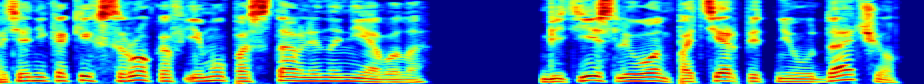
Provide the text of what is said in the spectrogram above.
хотя никаких сроков ему поставлено не было. Ведь если он потерпит неудачу,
